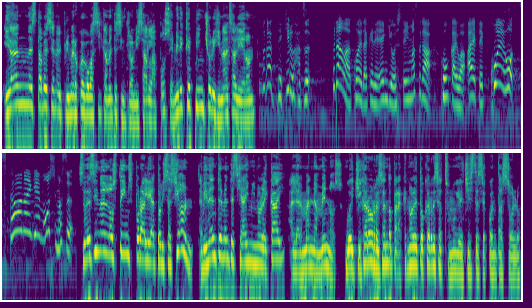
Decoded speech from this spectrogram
Irán esta vez en el primer juego básicamente sincronizar la pose. Mire qué pinche original salieron. ができるはず普段は声だけで演技をしていますが今回はあえて声を使わないゲームをします Se designan los teams por aleatorización. Evidentemente si a Amy no le cae, a la hermana menos. Güey, Chiharo rezando para que no le toque risa a Tsumugi el chiste se cuenta solo.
